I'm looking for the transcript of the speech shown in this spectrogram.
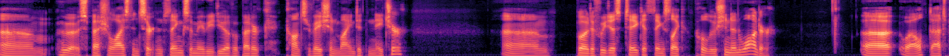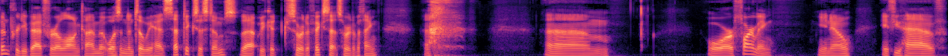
um, who have specialized in certain things, so maybe do have a better conservation-minded nature. Um, but if we just take at things like pollution in water, uh, well, that's been pretty bad for a long time. It wasn't until we had septic systems that we could sort of fix that sort of a thing. um, or farming. You know, if you have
